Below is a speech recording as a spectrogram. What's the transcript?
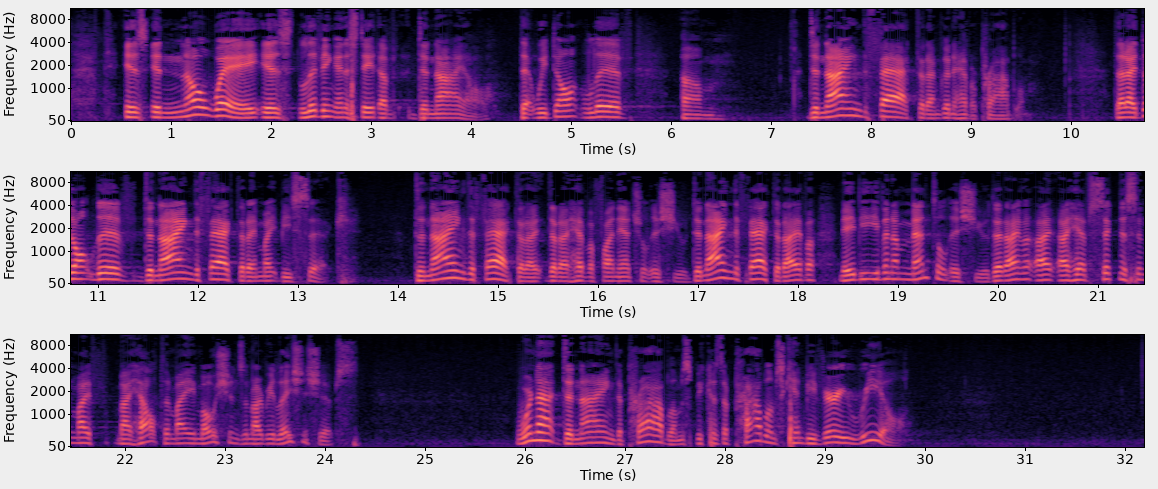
is in no way is living in a state of denial. That we don't live um, denying the fact that I'm going to have a problem. That I don't live denying the fact that I might be sick. Denying the fact that I, that I have a financial issue. Denying the fact that I have a, maybe even a mental issue. That I, I, I have sickness in my, my health and my emotions and my relationships. We're not denying the problems because the problems can be very real.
